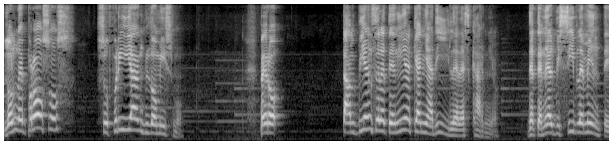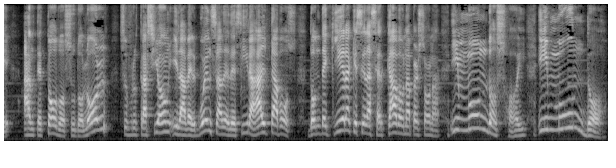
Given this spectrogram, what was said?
Los leprosos sufrían lo mismo, pero también se le tenía que añadir el escarnio de tener visiblemente ante todo su dolor, su frustración y la vergüenza de decir a alta voz, donde quiera que se le acercaba una persona, inmundo soy, inmundo.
